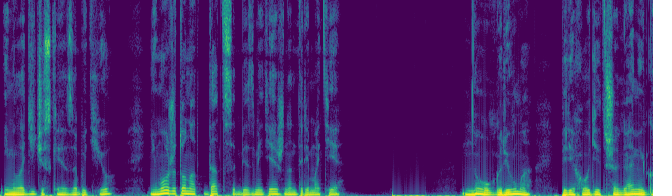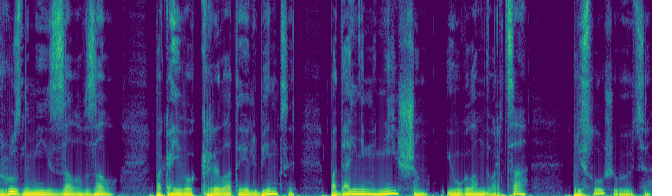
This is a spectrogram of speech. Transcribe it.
и мелодическое забытье, не может он отдаться безмятежно дремоте. Но угрюмо переходит шагами грузными из зала в зал, пока его крылатые любимцы по дальним нишам и углам дворца прислушиваются,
